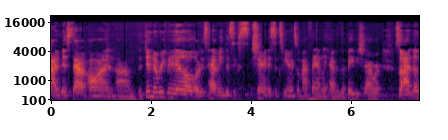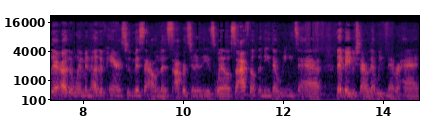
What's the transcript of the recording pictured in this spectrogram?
I missed out on um, the gender reveal or just having this, sharing this experience with my family, having the baby shower. So I know there are other women, other parents who miss out on this opportunity as well. So I felt the need that we need to have that baby shower that we've never had.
